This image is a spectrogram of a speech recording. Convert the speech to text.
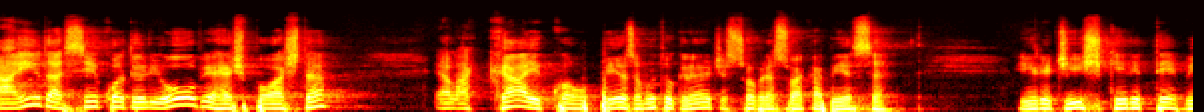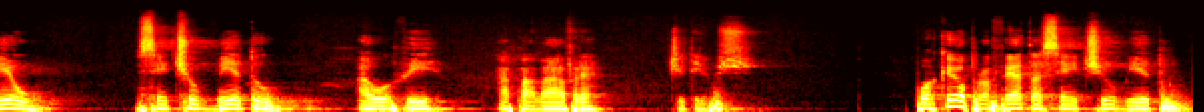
Ainda assim, quando ele ouve a resposta, ela cai com um peso muito grande sobre a sua cabeça. E ele diz que ele temeu, sentiu medo ao ouvir a palavra de Deus. Por que o profeta sentiu medo?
